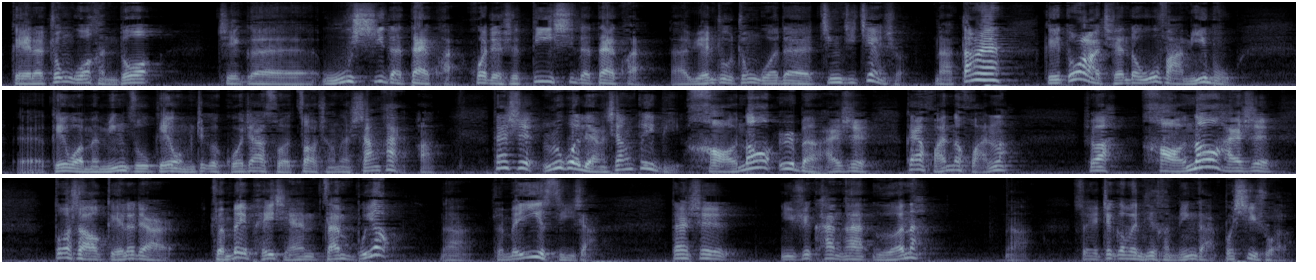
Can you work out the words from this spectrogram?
给了中国很多这个无息的贷款，或者是低息的贷款，呃，援助中国的经济建设。那当然，给多少钱都无法弥补，呃，给我们民族、给我们这个国家所造成的伤害啊。但是如果两相对比，好孬，日本还是该还的还了，是吧？好孬还是多少给了点准备赔钱，咱不要啊，准备意思一下。但是你去看看俄呢？啊，所以这个问题很敏感，不细说了。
